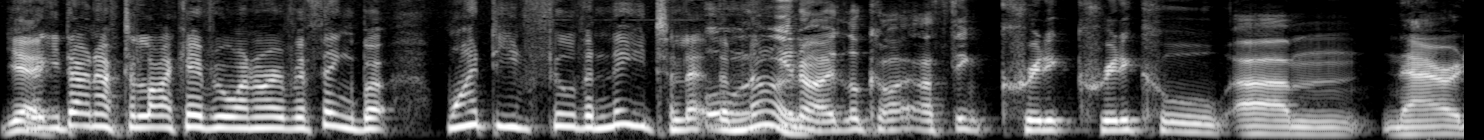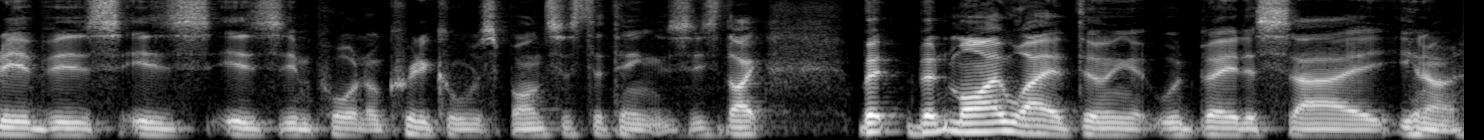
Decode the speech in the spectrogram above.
Yeah. Like, you don't have to like everyone or everything, but why do you feel the need to let them know? You know, look, I, I think criti- critical um, narrative is is is important, or critical responses to things is like, but but my way of doing it would be to say, you know,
